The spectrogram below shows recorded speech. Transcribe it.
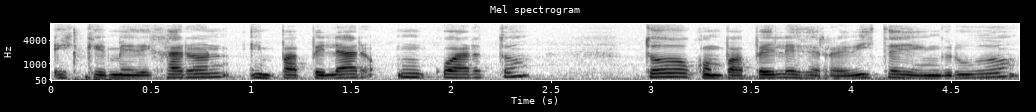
es que me dejaron empapelar un cuarto, todo con papeles de revista y engrudo.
